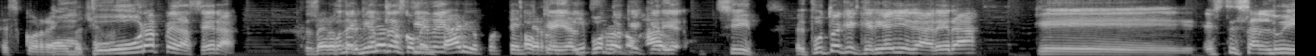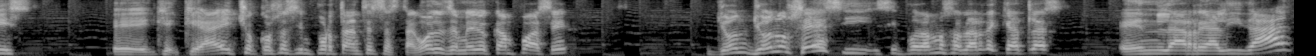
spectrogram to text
Es correcto. con Chema. pura pedacera. Se Pero termina tu comentario porque te Ok, por punto que enojado. quería, sí, el punto que quería llegar era que este San Luis, eh, que, que ha hecho cosas importantes, hasta goles de medio campo hace, yo, yo no sé si, si podamos hablar de que Atlas en la realidad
